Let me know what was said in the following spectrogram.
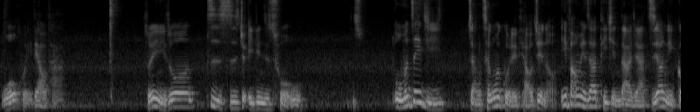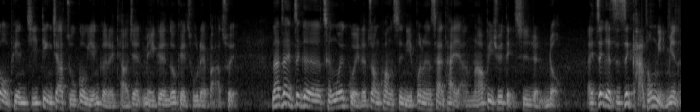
我毁掉他。所以你说自私就一定是错误。我们这一集讲成为鬼的条件哦，一方面是要提醒大家，只要你够偏激，定下足够严格的条件，每个人都可以出类拔萃。那在这个成为鬼的状况是，你不能晒太阳，然后必须得吃人肉。哎，这个只是卡通里面的。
